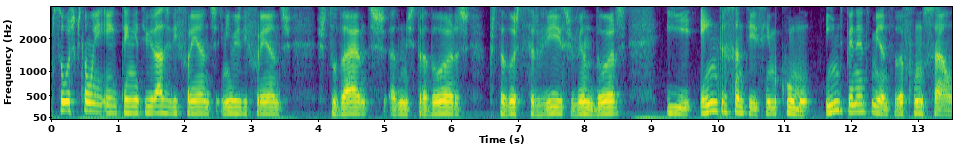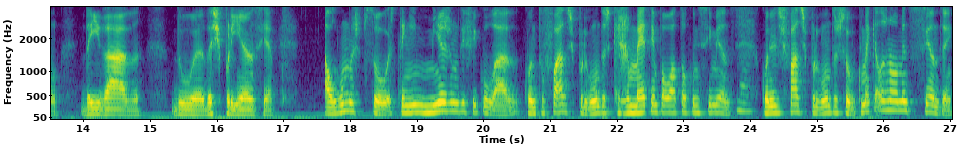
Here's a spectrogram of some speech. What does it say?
Pessoas que estão em, em- têm atividades diferentes, em níveis diferentes, estudantes, administradores, prestadores de serviços, vendedores, e é interessantíssimo como, independentemente da função, da idade, do, eh, da experiência, algumas pessoas têm mesmo dificuldade quando tu fazes perguntas que remetem para o autoconhecimento. Yeah. Quando lhes fazes perguntas sobre como é que elas normalmente se sentem,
